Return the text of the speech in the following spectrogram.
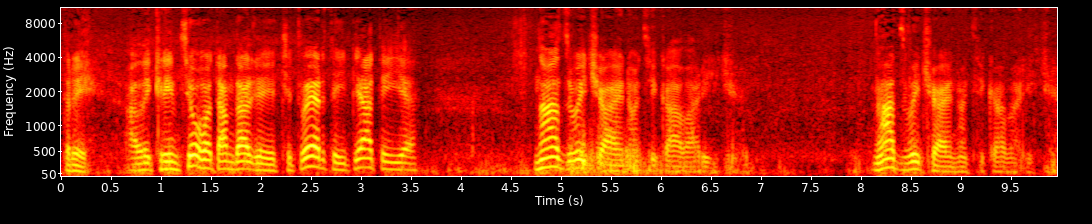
три. Але крім цього, там далі четвертий п'ятий є. Надзвичайно цікава річ. Надзвичайно цікава річ.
